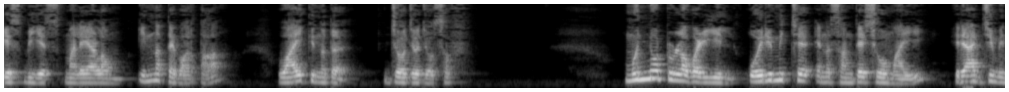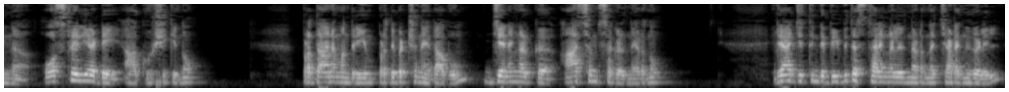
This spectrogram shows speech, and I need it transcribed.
എസ് ബി എസ് മലയാളം ഇന്നത്തെ വാർത്ത. വായിക്കുന്നത് ജോജോ ജോസഫ്. മുന്നോട്ടുള്ള വഴിയിൽ ഒരുമിച്ച് എന്ന സന്ദേശവുമായി രാജ്യം ഇന്ന് ഓസ്ട്രേലിയ ഡേ ആഘോഷിക്കുന്നു. പ്രധാനമന്ത്രിയും പ്രതിപക്ഷ നേതാവും ജനങ്ങൾക്ക് ആശംസകൾ നേർന്നു. രാജ്യത്തിന്റെ വിവിധ സ്ഥലങ്ങളിൽ നടന്ന ചടങ്ങുകളിൽ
